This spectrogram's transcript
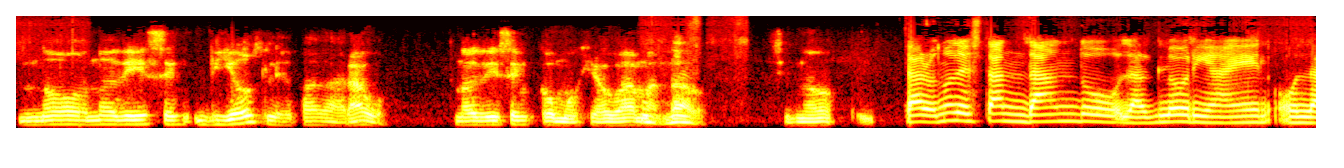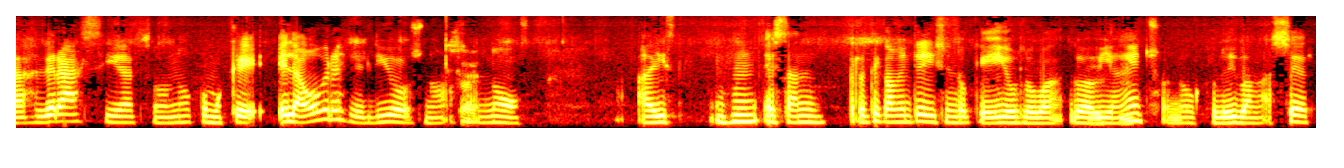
no, no dicen Dios les va a dar agua, no dicen como Jehová ha mandado, sino... Claro, no le están dando la gloria a Él o las gracias, o no, como que la obra es de Dios, ¿no? O sea, no. Ahí están prácticamente diciendo que ellos lo, lo habían hecho, ¿no? que lo iban a hacer.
